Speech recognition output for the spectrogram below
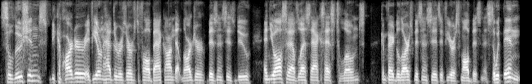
solutions become harder if you don't have the reserves to fall back on that larger businesses do. And you also have less access to loans compared to large businesses if you're a small business. So within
